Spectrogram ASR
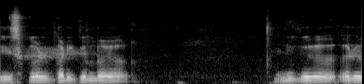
ഈ സ്കൂളിൽ പഠിക്കുമ്പോൾ എനിക്ക് ഒരു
